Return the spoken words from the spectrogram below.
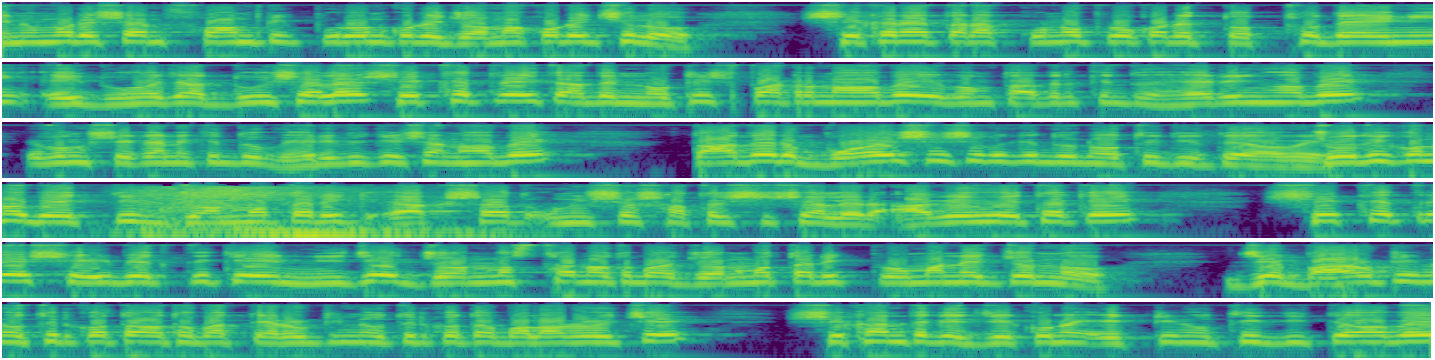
এনুমারেশন ফর্মটি পূরণ করে জমা করেছিল, সেখানে তারা কোনো প্রকারের তথ্য দেয়নি এই দু সালে সেক্ষেত্রেই তাদের নোটিশ পাঠানো হবে এবং তাদের কিন্তু হেয়ারিং হবে এবং সেখানে কিন্তু ভেরিফিকেশন হবে। তাদের বয়স হিসেবে কিন্তু নথি দিতে হবে। যদি কোনো ব্যক্তির জন্ম তারিখ এক সাত উনিশশো সালের আগে হয়ে থাকে, সেক্ষেত্রে সেই ব্যক্তিকে নিজের জন্মস্থান অথবা জন্ম তারিখ প্রমাণের জন্য যে বারোটি নথির কথা অথবা তেরোটি নথির কথা বলা রয়েছে, সেখান থেকে যে কোনো একটি নথি দিতে হবে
